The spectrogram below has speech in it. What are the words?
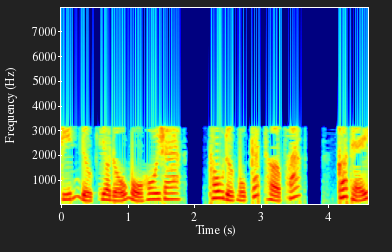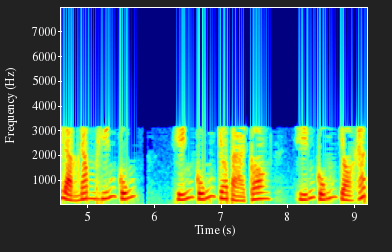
kiếm được do đổ mồ hôi ra, thâu được một cách hợp pháp, có thể làm năm hiến cúng, hiến cúng cho bà con, hiến cúng cho khách,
